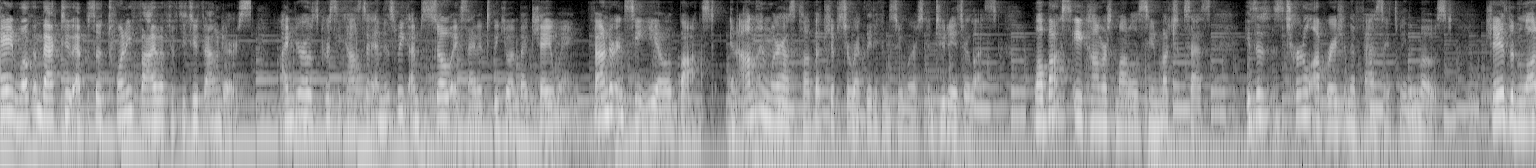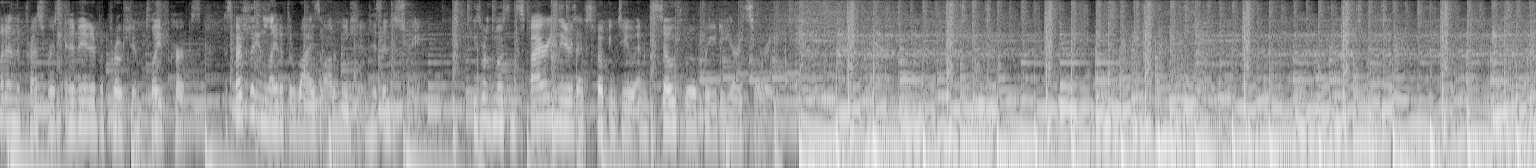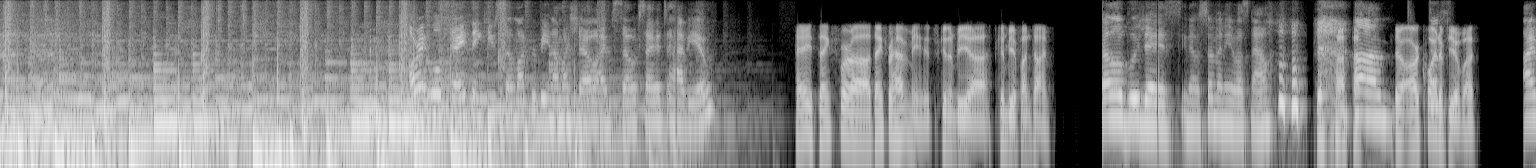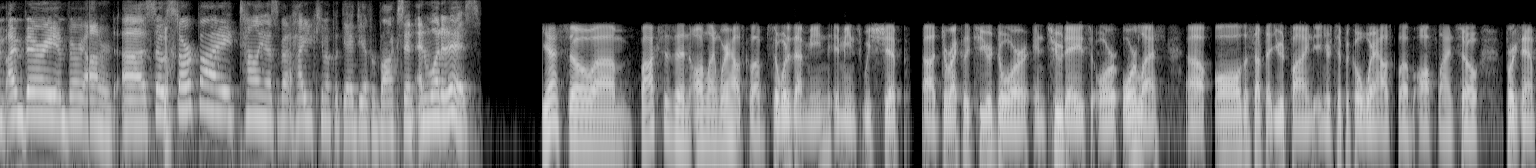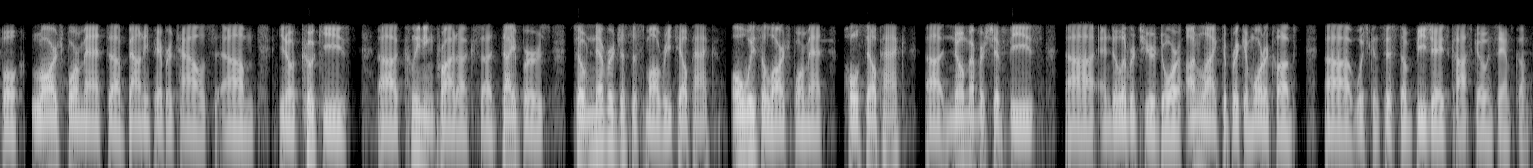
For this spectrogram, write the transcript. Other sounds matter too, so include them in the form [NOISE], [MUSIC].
Hey, and welcome back to episode 25 of 52 Founders. I'm your host, Chrissy Costa, and this week I'm so excited to be joined by Chieh Huang, founder and CEO of Boxed, an online warehouse club that ships directly to consumers in two days or less. While Boxed's e commerce model has seen much success, it's its internal operation that fascinates me the most. Jay has been lauded in the press for his innovative approach to employee perks, especially in light of the rise of automation in his industry. He's one of the most inspiring leaders I've spoken to, and I'm so thrilled for you to hear his story. Thank you so much for being on my show. I'm so excited to have you. Hey, thanks for uh, thanks for having me. It's gonna be uh, it's gonna be a fun time. Fellow Blue Jays, you know, so many of us now. [LAUGHS] [LAUGHS] um, there are quite just, a few of us. I'm I'm very I'm very honored. Uh, so start by telling us about how you came up with the idea for Box and, and what it is. Yeah, so um, Box is an online warehouse club. So what does that mean? It means we ship uh, directly to your door in two days or or less uh, all the stuff that you would find in your typical warehouse club offline. So, for example, large format uh, bounty paper towels, um, you know, cookies, uh, cleaning products, uh, diapers. So never just a small retail pack, always a large format wholesale pack, uh, no membership fees, uh, and delivered to your door. Unlike the brick and mortar clubs, which consist of BJ's, Costco, and Sam's Club.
